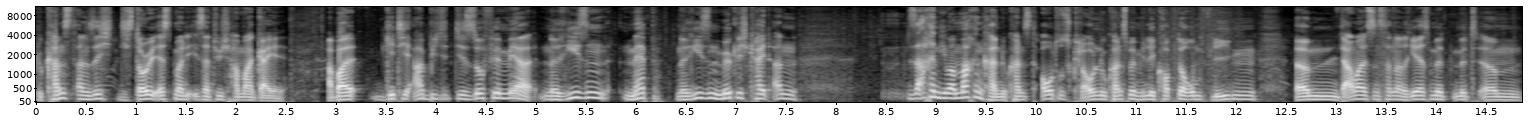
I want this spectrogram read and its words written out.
Du kannst an sich, die Story erstmal, die ist natürlich hammergeil. Aber GTA bietet dir so viel mehr. Eine riesen Map, eine riesen Möglichkeit an Sachen, die man machen kann. Du kannst Autos klauen, du kannst mit dem Helikopter rumfliegen. Ähm, damals in San Andreas mit, mit ähm,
